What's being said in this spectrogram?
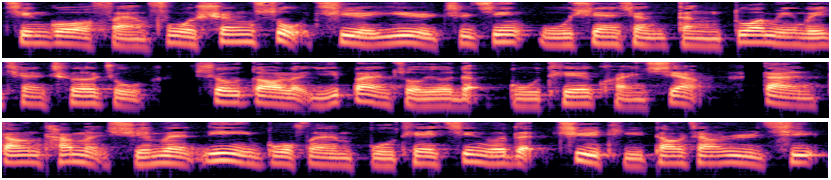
经过反复申诉，七月一日至今，吴先生等多名维权车主收到了一半左右的补贴款项，但当他们询问另一部分补贴金额的具体到账日期，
